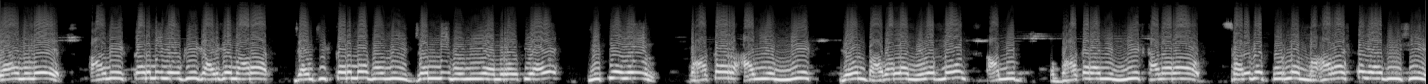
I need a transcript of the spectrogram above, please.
यामुळे आम्ही कर्मयोगी गाडगे महाराज ज्यांची कर्मभूमी जन्मभूमी अमरावती आहे तिथे येऊन भाकर आणि मीठ घेऊन बाबाला मिळत लावून आम्ही भाकर आणि मीठ खाणार आहोत. सर्व पूर्ण महाराष्ट्र या दिवशी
